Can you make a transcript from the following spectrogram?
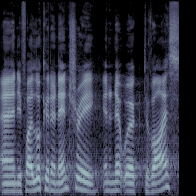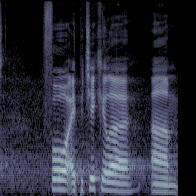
And if I look at an entry in a network device for a particular um,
